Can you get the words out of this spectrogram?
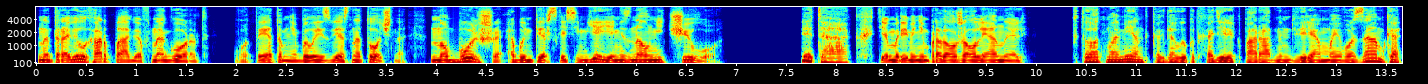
натравил Харпагов на город. Вот это мне было известно точно, но больше об имперской семье я не знал ничего. «Итак», — тем временем продолжал Леонель, «в тот момент, когда вы подходили к парадным дверям моего замка,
